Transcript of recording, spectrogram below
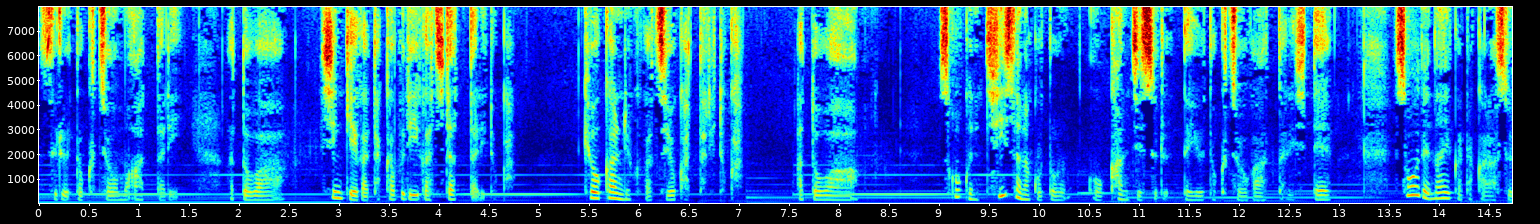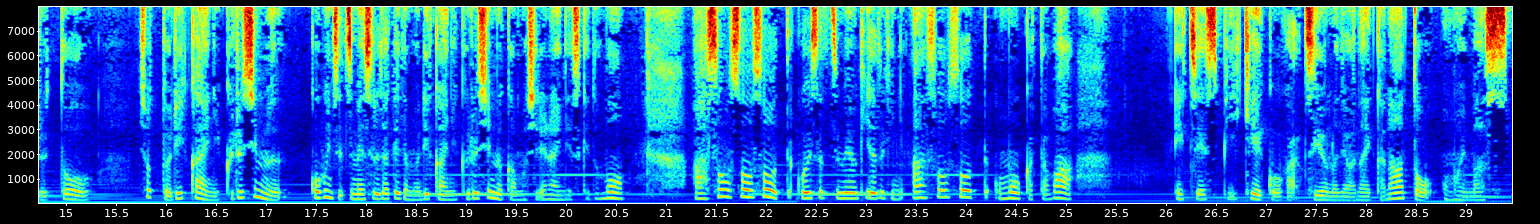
する特徴もあったりあとは神経が高ぶりがちだったりとか共感力が強かったりとかあとはすごく、ね、小さなことを感知するっていう特徴があったりしてそうでない方からするとちょっと理解に苦しむこういうふうに説明するだけでも理解に苦しむかもしれないんですけどもあそうそうそうってこういう説明を聞いた時にあそうそうって思う方は HSP 傾向が強いのではないかなと思います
